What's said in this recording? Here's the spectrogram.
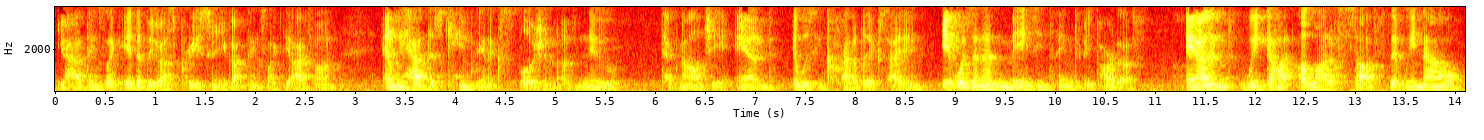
You had things like AWS, pretty soon you got things like the iPhone. And we had this Cambrian explosion of new technology, and it was incredibly exciting. It was an amazing thing to be part of. And we got a lot of stuff that we now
